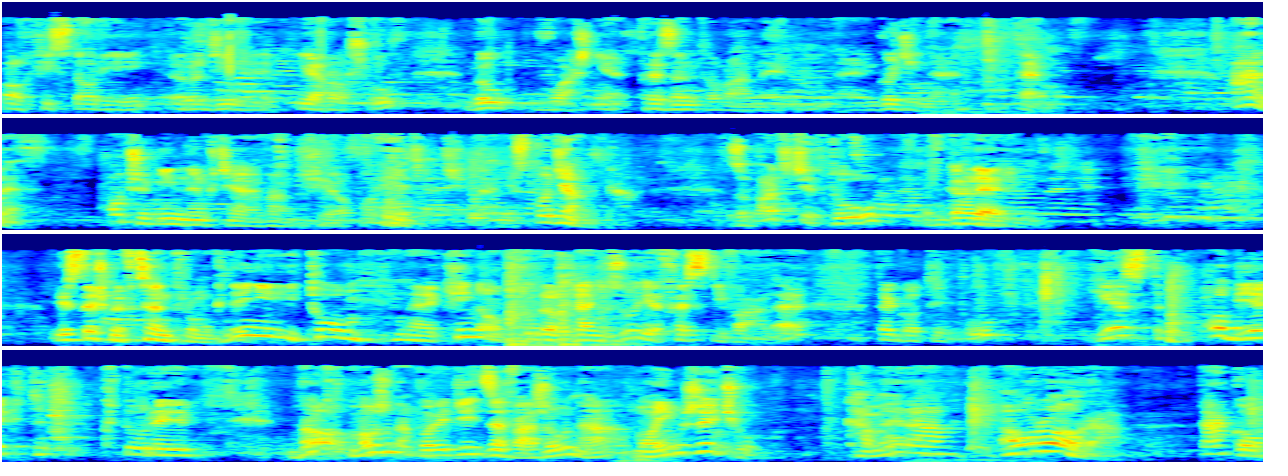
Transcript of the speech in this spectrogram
e, o historii rodziny Jaroszów był właśnie prezentowany e, godzinę temu. Ale o czym innym chciałem Wam dzisiaj opowiedzieć. Ta niespodzianka. Zobaczcie tu w galerii. Jesteśmy w centrum Gdyni i tu e, kino, które organizuje festiwale tego typu, jest obiekt, który, no, można powiedzieć, zaważył na moim życiu. Kamera Aurora. Taką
